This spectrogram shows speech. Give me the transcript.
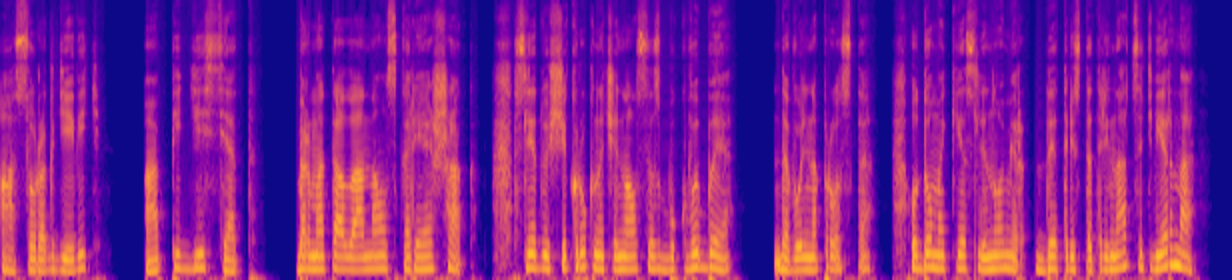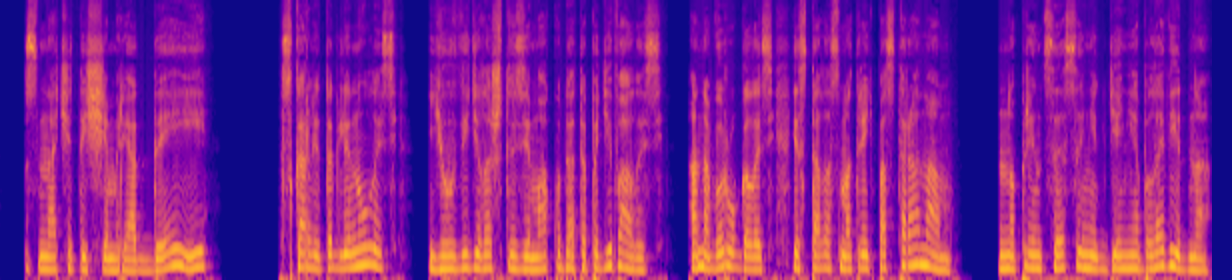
А49, А50. Бормотала она, ускоряя шаг. Следующий круг начинался с буквы «Б». Довольно просто. У дома Кесли номер Д-313, верно? Значит, ищем ряд «Д» и... Скарлетт оглянулась и увидела, что зима куда-то подевалась. Она выругалась и стала смотреть по сторонам. Но принцессы нигде не было видно.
